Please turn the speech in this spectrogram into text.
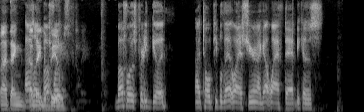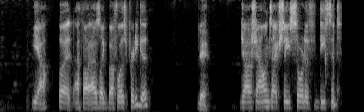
I think I I, like, think the Bills. Buffalo's pretty good. I told people that last year, and I got laughed at because, yeah. But I thought I was like Buffalo's pretty good. Yeah. Josh Allen's actually sort of decent.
